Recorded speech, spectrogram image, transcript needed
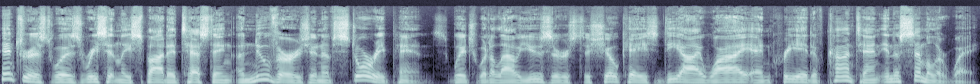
Pinterest was recently spotted testing a new version of Story Pins, which would allow users to showcase DIY and creative content in a similar way.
